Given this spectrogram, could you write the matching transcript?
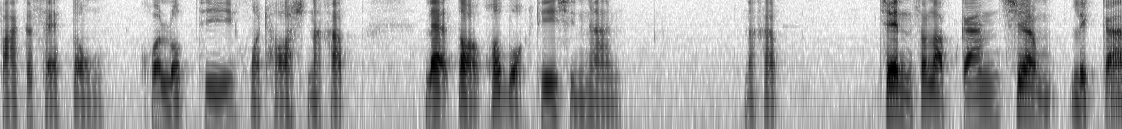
ฟ้ากระแสตรงขั้วลบที่หัวทอชนะครับ และต่อขั้วบวกที่ชิ้นงานนะครับ เช่นสำหรับการเชื่อมเหล็กก้า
